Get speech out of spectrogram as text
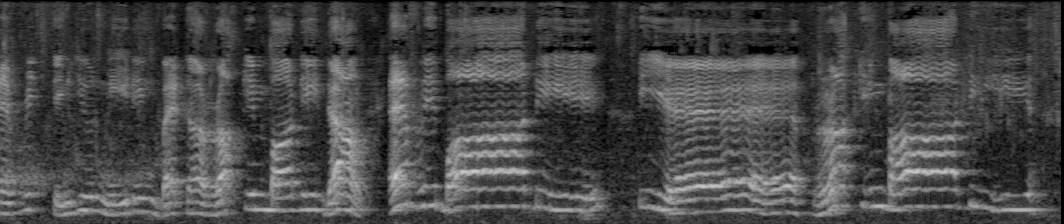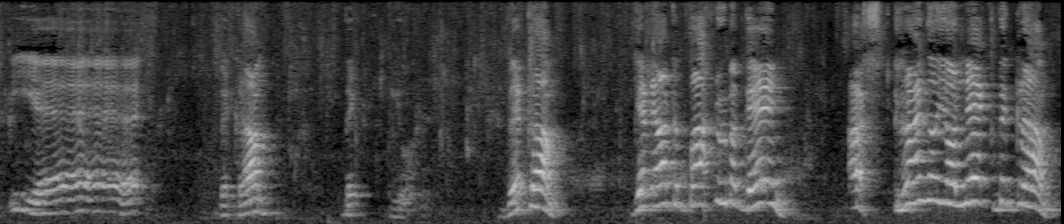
everything you needing? Better rocking body down, everybody. Yeah, rocking body. Yeah, Vikram, Vik, you, Vikram, get out of the bathroom again. I'll strangle your neck, Vikram.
